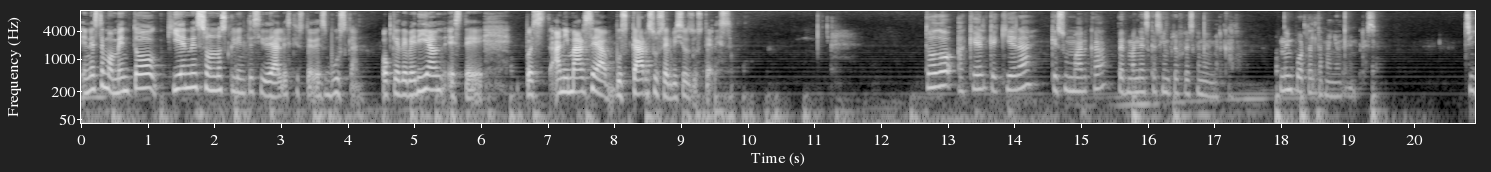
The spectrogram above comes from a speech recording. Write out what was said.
en este momento, ¿quiénes son los clientes ideales que ustedes buscan? O que deberían este, pues, animarse a buscar sus servicios de ustedes? Todo aquel que quiera que su marca permanezca siempre fresca en el mercado. No importa el tamaño de la empresa. Si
